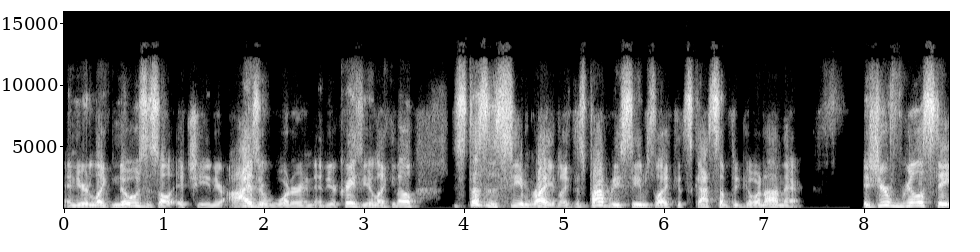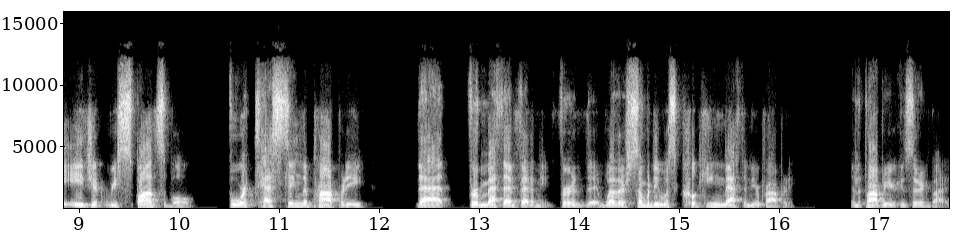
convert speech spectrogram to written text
and your like nose is all itchy and your eyes are watering and you're crazy. You're like, you know, this doesn't seem right. Like this property seems like it's got something going on there. Is your real estate agent responsible for testing the property that for methamphetamine, for the, whether somebody was cooking meth in your property, in the property you're considering buying?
